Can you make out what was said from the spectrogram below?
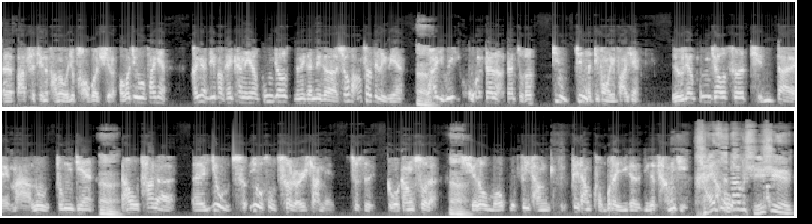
呃，巴士停在旁边，我就跑过去了。跑过去后发现很远地方可以看到一辆公交那个那个消防车在里边，我还以为火灾了。但走到近近的地方，我就发现有一辆公交车停在马路中间，嗯，然后它的呃右侧右后车轮下面就是我刚说的，嗯，血肉模糊，非常非常恐怖的一个一个场景。孩子当时是，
